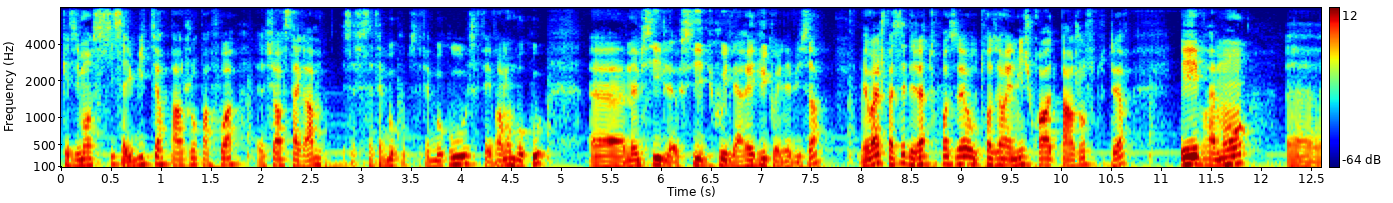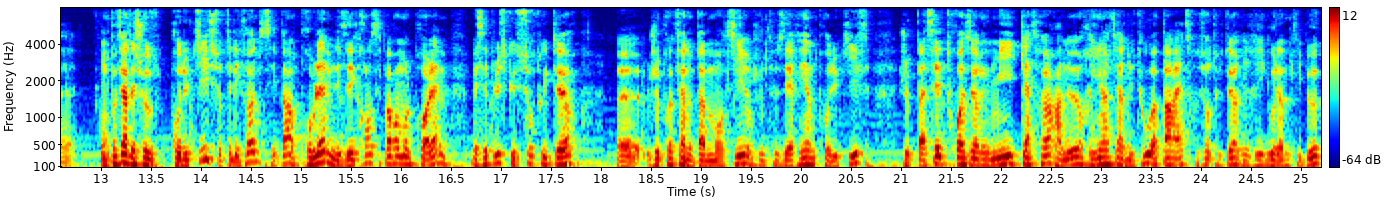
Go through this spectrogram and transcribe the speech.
quasiment 6 à 8 heures par jour parfois euh, sur Instagram. Ça, fait beaucoup, ça fait beaucoup, ça fait vraiment beaucoup. Euh, même s'il a aussi, du coup, il a réduit quand il a vu ça. Mais voilà, je passais déjà 3 heures ou 3 heures et demie, je crois, par jour sur Twitter. Et vraiment, euh, on peut faire des choses productives sur téléphone, c'est pas un problème. Les écrans, c'est pas vraiment le problème. Mais c'est plus que sur Twitter, je préfère ne pas me mentir, je ne faisais rien de productif. Je passais 3h30, 4h à ne rien faire du tout, à part être sur Twitter et rigoler un petit peu.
